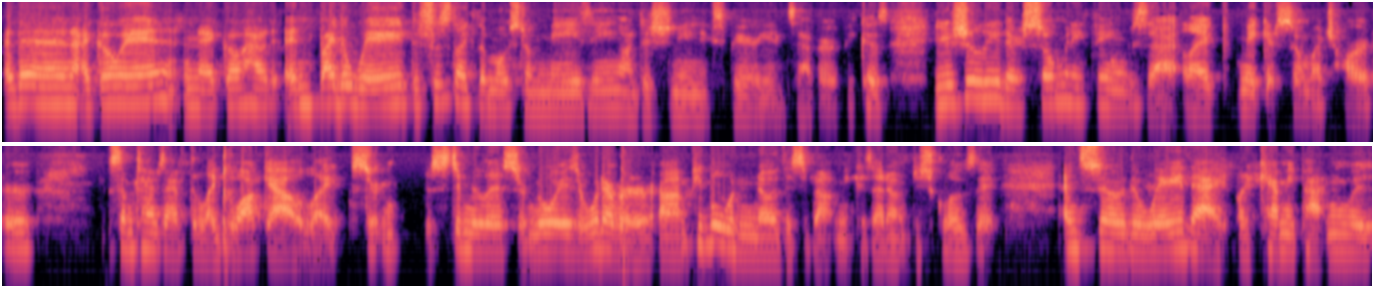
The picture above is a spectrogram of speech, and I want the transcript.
and then I go in and I go how. And by the way, this was like the most amazing auditioning experience ever because usually there's so many things that like make it so much harder sometimes I have to like block out like certain stimulus or noise or whatever. Um, people wouldn't know this about me because I don't disclose it. And so the way that like Cami Patton was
